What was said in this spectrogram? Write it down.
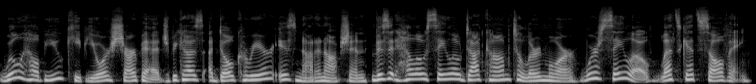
We'll help you keep your sharp edge because a dull career is not an option. Visit HelloSalo.com to learn more. We're Salo. Let's get solving.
